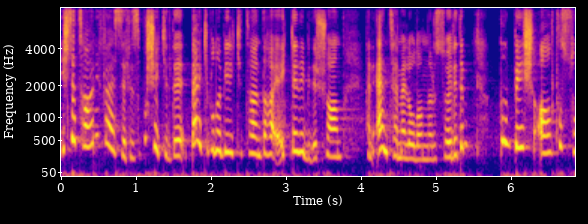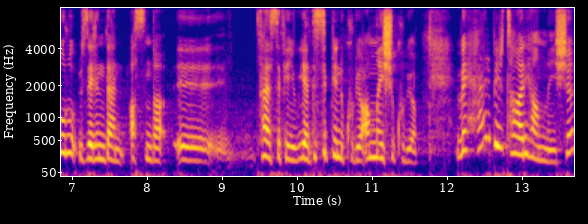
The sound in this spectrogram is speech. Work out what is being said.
İşte tarih felsefesi bu şekilde belki buna bir iki tane daha eklenebilir. Şu an hani en temel olanları söyledim. Bu 5-6 soru üzerinden aslında e, felsefeyi yani disiplini kuruyor, anlayışı kuruyor. Ve her bir tarih anlayışı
